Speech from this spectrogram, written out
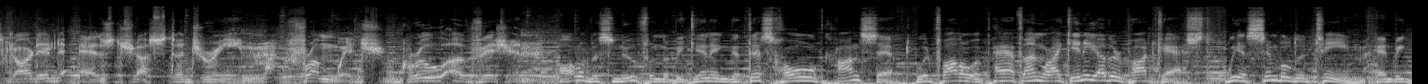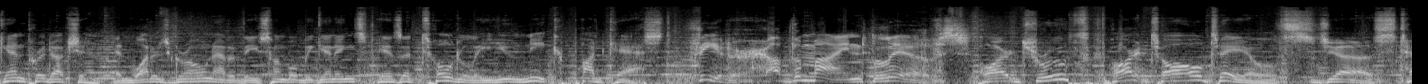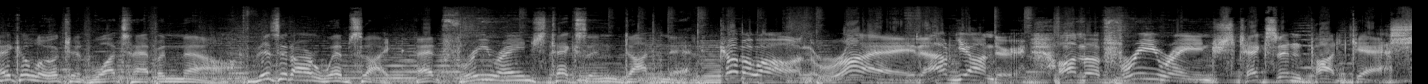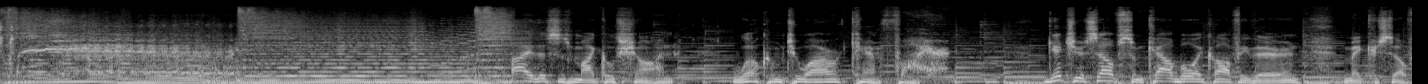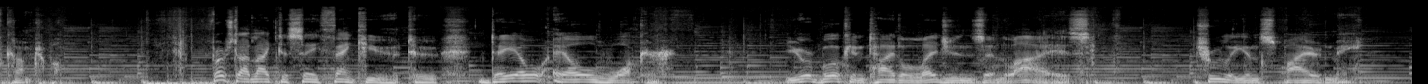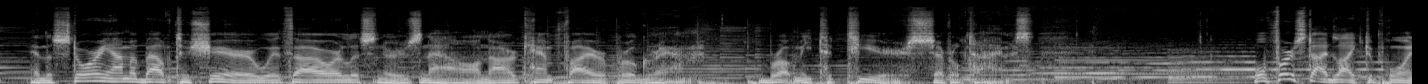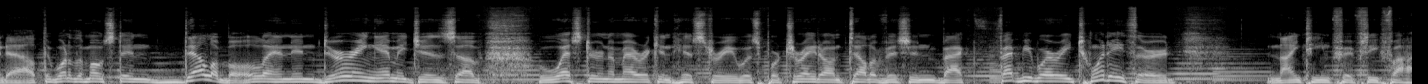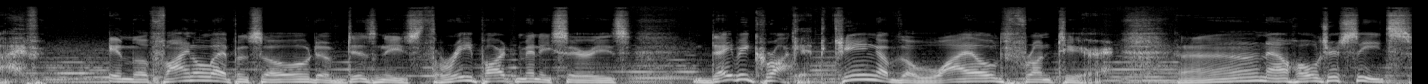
Started as just a dream, from which grew a vision. All of us knew from the beginning that this whole concept would follow a path unlike any other podcast. We assembled a team and began production, and what has grown out of these humble beginnings is a totally unique podcast. Theater of the Mind lives. Part truth, part tall tales. Just take a look at what's happened now. Visit our website at freerangetexan.net. Come along, right out yonder on the Free Range Texan Podcast. Hi, this is Michael Shawn. Welcome to our campfire. Get yourself some cowboy coffee there and make yourself comfortable. First, I'd like to say thank you to Dale L. Walker. Your book entitled Legends and Lies truly inspired me. And the story I'm about to share with our listeners now on our campfire program brought me to tears several times. Well, first, I'd like to point out that one of the most indelible and enduring images of Western American history was portrayed on television back February 23rd, 1955. In the final episode of Disney's three part miniseries, Davy Crockett, King of the Wild Frontier. Uh, now hold your seats.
